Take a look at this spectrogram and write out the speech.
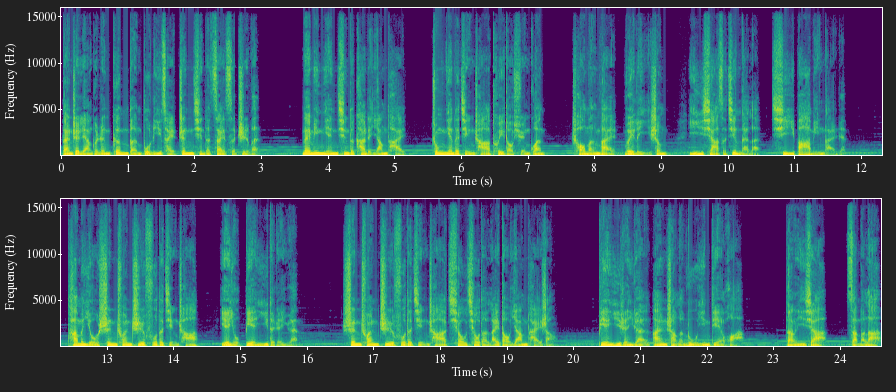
但这两个人根本不理睬真琴的再次质问。那名年轻的看着阳台，中年的警察退到玄关，朝门外喂了一声，一下子进来了七八名男人。他们有身穿制服的警察，也有便衣的人员。身穿制服的警察悄悄地来到阳台上，便衣人员安上了录音电话。等一下，怎么了？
